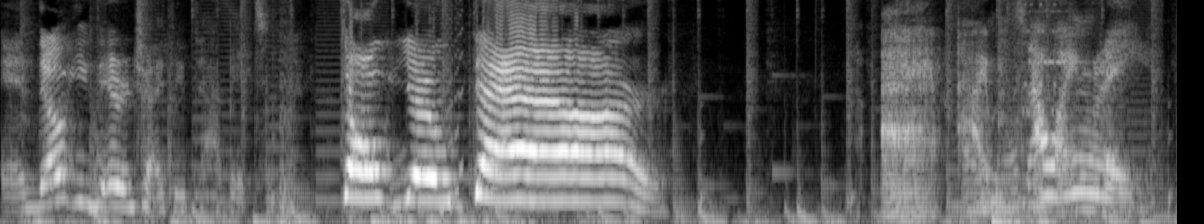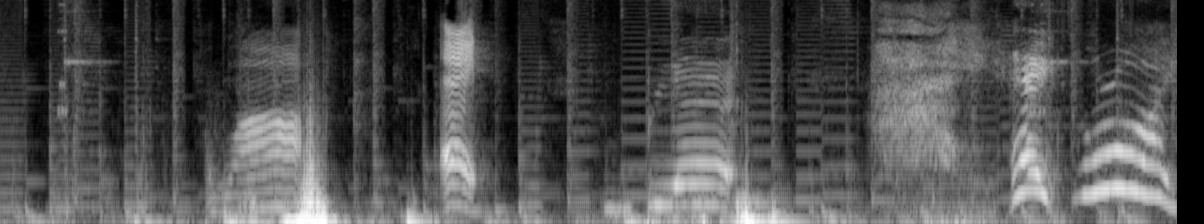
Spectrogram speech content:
And don't you dare try to tap it. Don't you dare! I'm so angry. Wow. Hey. Bleh. Hey, Leroy.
